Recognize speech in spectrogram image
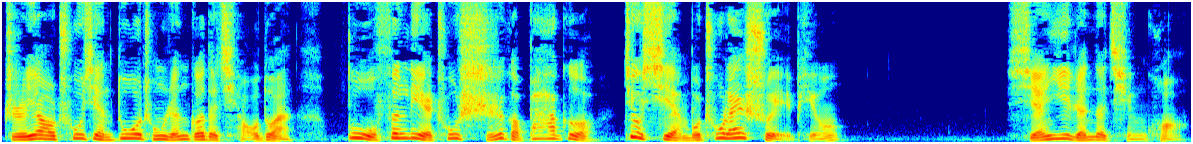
只要出现多重人格的桥段。不分裂出十个八个，就显不出来水平。嫌疑人的情况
